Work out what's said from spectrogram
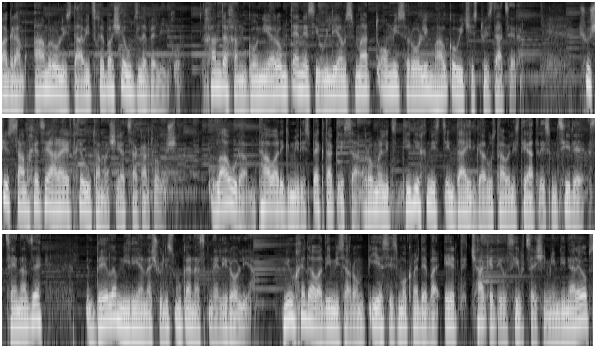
მაგრამ ამ როლის დაიწყება შეუძლებელი იყო. ხანდახან გონია რომ ტენესი უილიამსმა ტომის როლი მალკოვიჩისთვის დაწერა. შუშის სამხედრე არაერთხელ უთამაშია საქართველოში. ლაურა მთავარი გმირი სპექტაკლისა, რომელიც დიდი ხნის წინ დაიდგა რუსთაველის თეატრის მცირე სცენაზე, ბელა მირიანაშვილის უკანასკნელი როლია. მიუხედავად იმისა, რომ პიესის მოქმედება ერთ ჩაკეტილ სივრცეში მიმდინარეობს,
